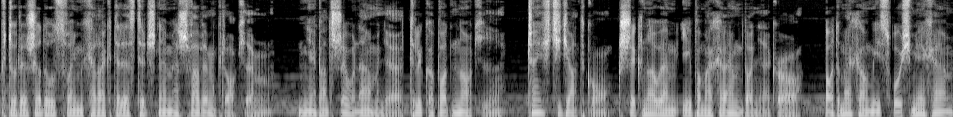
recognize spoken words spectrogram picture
który szedł swoim charakterystycznym, żwawym krokiem. Nie patrzył na mnie, tylko pod nogi. Cześć dziadku, krzyknąłem i pomachałem do niego. Odmachał mi z uśmiechem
